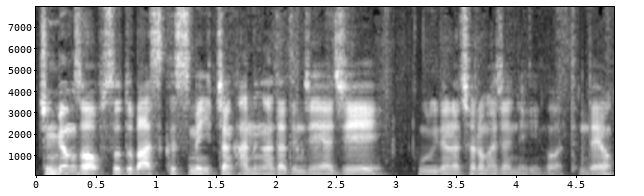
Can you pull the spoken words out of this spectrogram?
증명서 없어도 마스크 쓰면 입장 가능하다든지 해야지 우리나라처럼 하자는 얘기인 것 같은데요.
